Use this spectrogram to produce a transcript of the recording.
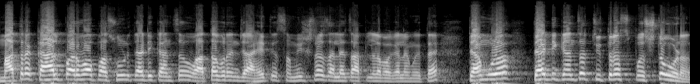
मात्र काल परवापासून त्या ठिकाणचं वातावरण जे आहे ते संमिश्र झाल्याचं आपल्याला बघायला मिळत आहे त्यामुळं त्या ठिकाणचं चित्र स्पष्ट होणं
